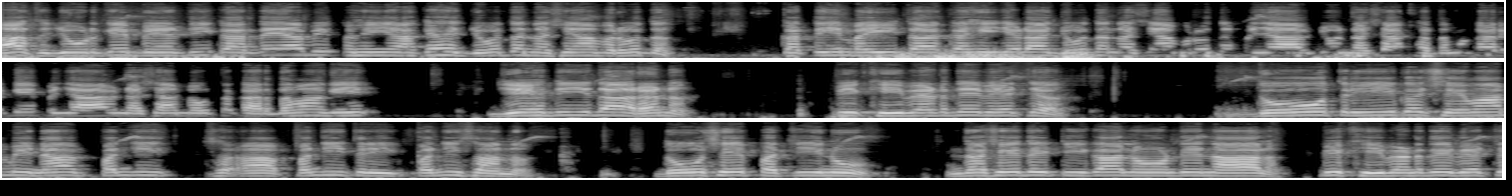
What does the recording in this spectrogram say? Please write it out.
ਹੱਥ ਜੋੜ ਕੇ ਬੇਨਤੀ ਕਰਦੇ ਆ ਵੀ ਤੁਸੀਂ ਆਖਿਆ ਯੁੱਧ ਨਸ਼ਿਆਂ ਵਿਰੁੱਧ। 31 ਮਈ ਤੱਕ ਅਸੀਂ ਜਿਹੜਾ ਯੁੱਧ ਨਸ਼ਿਆਂ ਵਿਰੁੱਧ ਪੰਜਾਬ 'ਚੋਂ ਨਸ਼ਾ ਖਤਮ ਕਰਕੇ ਪੰਜਾਬ ਨਸ਼ਾ ਮੁਕਤ ਕਰ ਦੇਵਾਂਗੇ। ਜਿਸ ਦੀ ਉਦਾਹਰਨ ਭਿੱਖੀ ਭਿੱਖੀਵਿੰਡ ਦੇ ਵਿੱਚ 2 ਤਰੀਕ 6ਵਾਂ ਮਹੀਨਾ 25 25 ਤਰੀਕ 25 ਸਨ। 2625 ਨੂੰ ਨਸ਼ੇ ਦੇ ਟੀਕਾ ਲਾਉਣ ਦੇ ਨਾਲ ਭਿੱਖੀ ਪਿੰਡ ਦੇ ਵਿੱਚ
